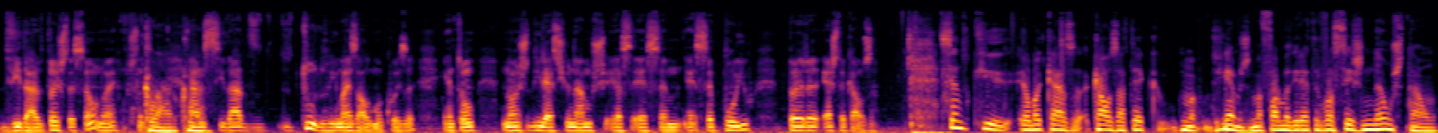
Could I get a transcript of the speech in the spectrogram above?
devido à devastação, não é? Portanto, claro, claro. Há necessidade de tudo e mais alguma coisa. Então, nós direcionamos essa, essa, esse apoio para esta causa. Sendo que é uma causa, causa até que, digamos, de uma forma direta, vocês não estão,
